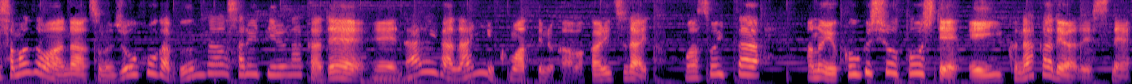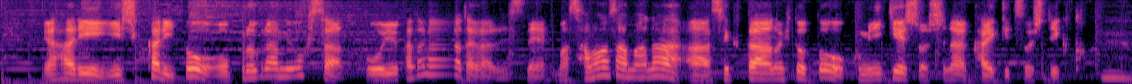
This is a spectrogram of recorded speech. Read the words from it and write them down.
さまざ、まなその情報が分断されている中で、えー、誰が何に困っているのか分かりづらいと、まあ、そういったあの横串を通していく中ではですねやはりしっかりとプログラムオフィサーという方々がですね、まあ、様々なセクターの人とコミュニケーションしながら解決をしていくと。うん、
